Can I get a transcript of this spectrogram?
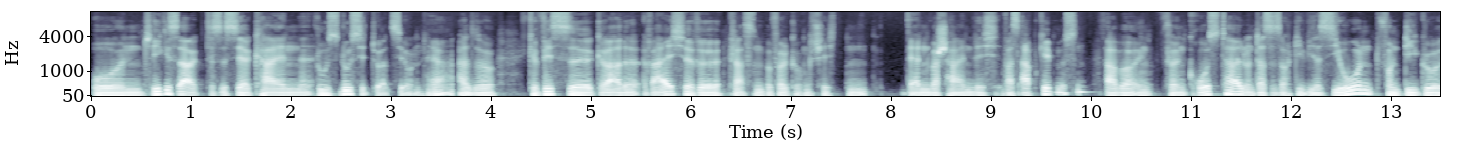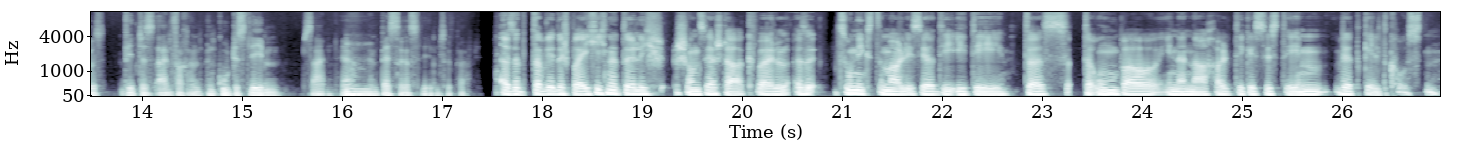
Und wie gesagt, das ist ja keine Lose-Lose-Situation. Ja? Also gewisse, gerade reichere Klassenbevölkerungsschichten werden wahrscheinlich was abgeben müssen. Aber für einen Großteil, und das ist auch die Vision von Degrowth, wird es einfach ein, ein gutes Leben sein, ja? Mhm. ein besseres Leben sogar. Also da widerspreche ich natürlich schon sehr stark, weil also zunächst einmal ist ja die Idee, dass der Umbau in ein nachhaltiges System wird Geld kosten.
